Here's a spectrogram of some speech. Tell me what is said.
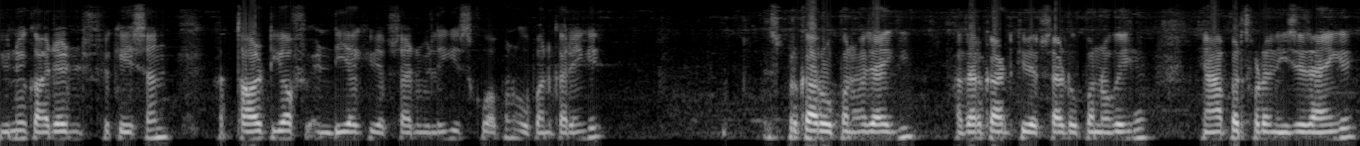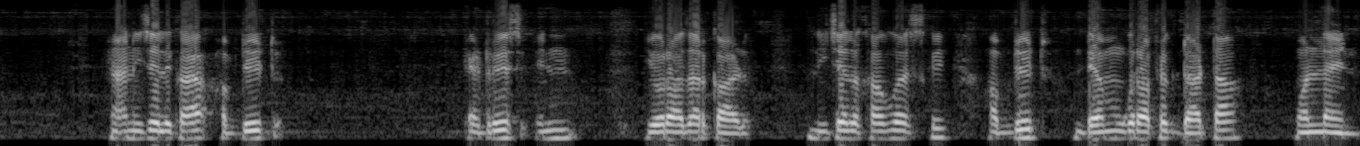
Unique identification authority of India की वेबसाइट मिलेगी, इसको अपन ओपन करेंगे। इस प्रकार ओपन हो जाएगी। आधार कार्ड की वेबसाइट ओपन हो गई है। यहाँ पर थोड़ा नीचे जाएँगे। यहाँ नीचे लिखा है, update address in your Aadhaar card. नीचे लिखा हुआ है इसके, update demographic data online.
